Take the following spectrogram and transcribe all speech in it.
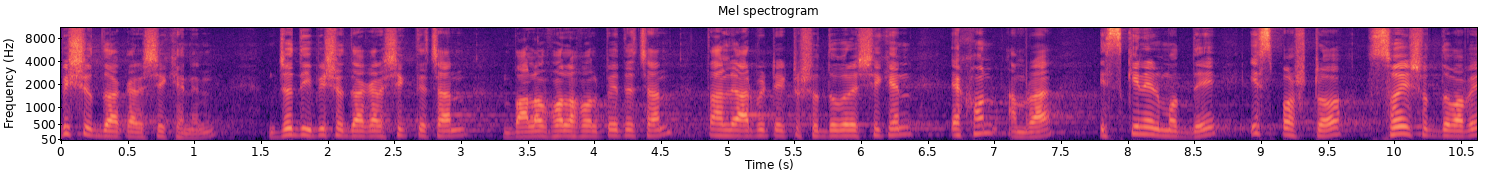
বিশুদ্ধ আকারে শিখে নেন। যদি বিশুদ্ধ আকারে শিখতে চান, ভালো ফলাফল পেতে চান, তাহলে আরবিটা একটু শুদ্ধ করে শিখেন। এখন আমরা স্ক্রিনের মধ্যে স্পষ্ট, সহি শুদ্ধভাবে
